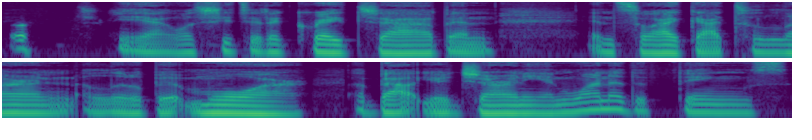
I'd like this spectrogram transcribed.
yeah, well, she did a great job. And, and so I got to learn a little bit more about your journey. And one of the things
